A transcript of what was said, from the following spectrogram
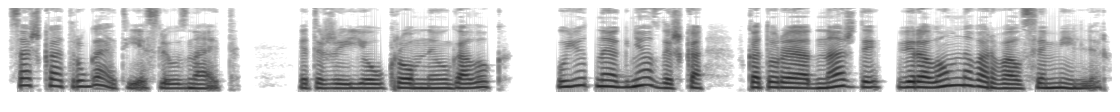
Сашка отругает, если узнает. Это же ее укромный уголок. Уютное гнездышко, в которое однажды вероломно ворвался Миллер.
